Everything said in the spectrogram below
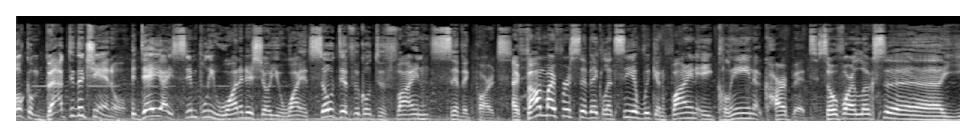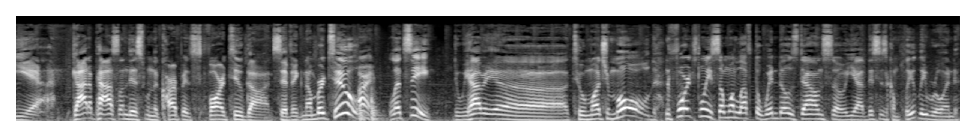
welcome back to the channel. Today I simply wanted to show you why it's so difficult to find Civic parts. I found my first Civic, let's see if we can find a clean carpet. So far looks, uh, yeah. Gotta pass on this one, the carpet's far too gone. Civic number two. Alright, let's see. Do we have a uh, too much mold? Unfortunately, someone left the windows down, so yeah, this is completely ruined.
